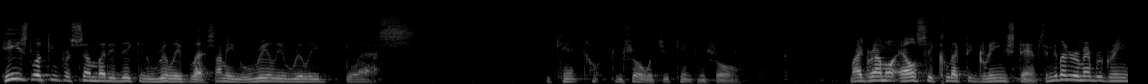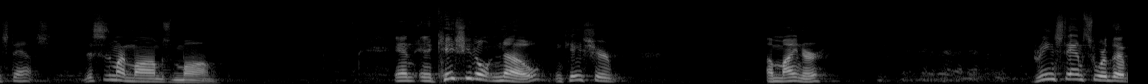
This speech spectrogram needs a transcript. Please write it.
He's looking for somebody they can really bless. I mean, really, really bless. You can't control what you can't control. My grandma Elsie collected green stamps. Anybody remember green stamps? This is my mom's mom. And in case you don't know, in case you're a minor, green stamps were the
